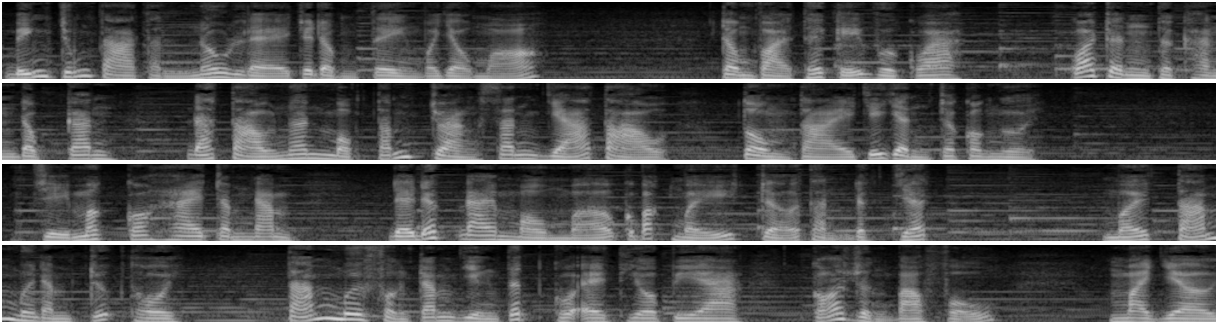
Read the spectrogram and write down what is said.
biến chúng ta thành nô lệ cho đồng tiền và dầu mỏ. Trong vài thế kỷ vừa qua, quá trình thực hành độc canh đã tạo nên một tấm choàng xanh giả tạo tồn tại chỉ dành cho con người. Chỉ mất có 200 năm để đất đai màu mỡ của Bắc Mỹ trở thành đất chết. Mới 80 năm trước thôi, 80% diện tích của Ethiopia có rừng bao phủ, mà giờ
